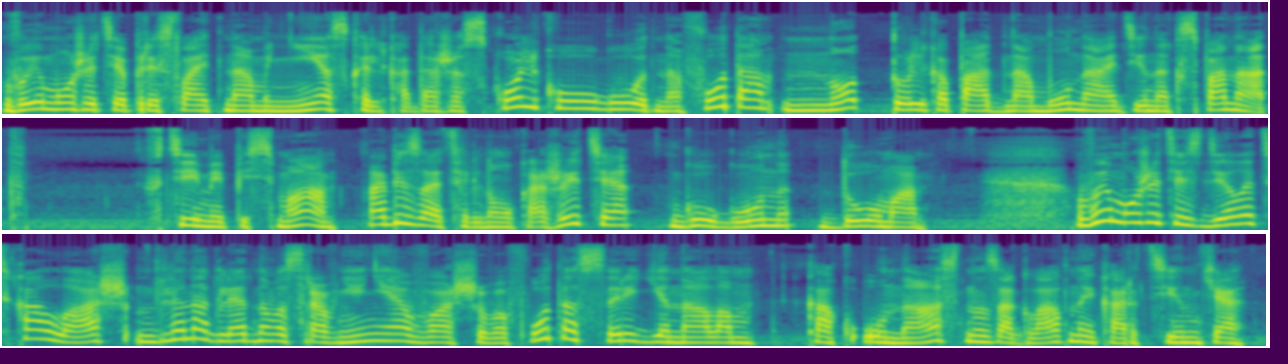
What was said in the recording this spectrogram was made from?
Вы можете прислать нам несколько, даже сколько угодно фото, но только по одному на один экспонат. В теме письма обязательно укажите «Гугун дома». Вы можете сделать коллаж для наглядного сравнения вашего фото с оригиналом, как у нас на заглавной картинке –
